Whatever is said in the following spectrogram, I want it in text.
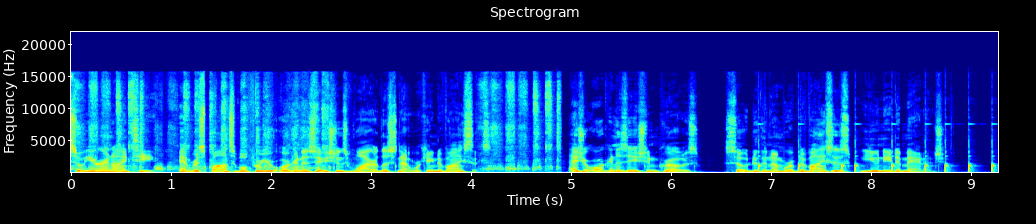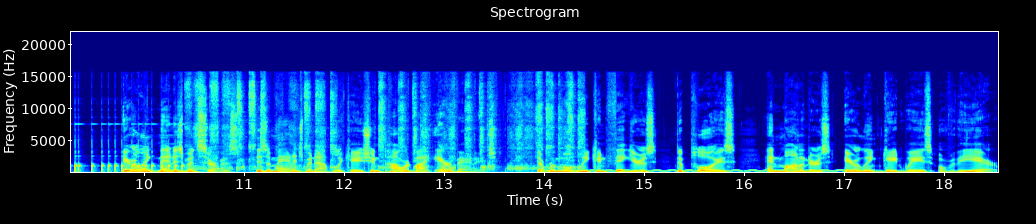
So you're in IT and responsible for your organization's wireless networking devices. As your organization grows, so do the number of devices you need to manage. AirLink Management Service is a management application powered by AirVantage that remotely configures, deploys, and monitors AirLink gateways over the air.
